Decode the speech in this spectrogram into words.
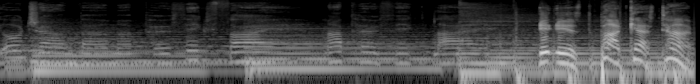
You're drowned by my perfect fire, my perfect life. It is the podcast time.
